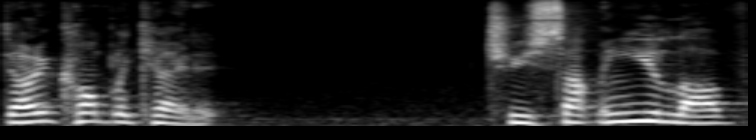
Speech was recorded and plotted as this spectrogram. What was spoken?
Don't complicate it. Choose something you love,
